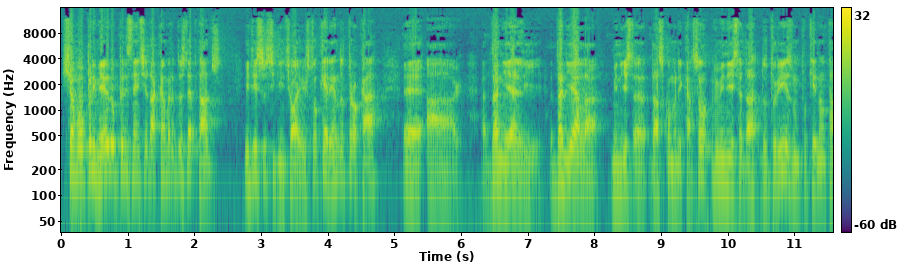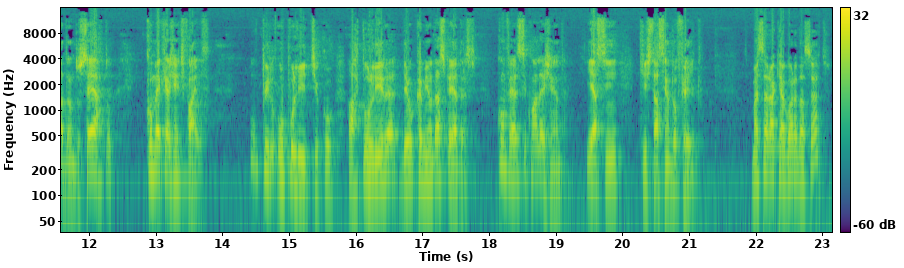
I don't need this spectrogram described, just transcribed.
Chamou primeiro o presidente da Câmara dos Deputados e disse o seguinte: olha, eu estou querendo trocar é, a Daniele, Daniela, ministra das Comunicações, ministra da, do Turismo, porque não está dando certo. Como é que a gente faz? O, o político Arthur Lira deu o caminho das pedras. Converse com a legenda. E é assim que está sendo feito. Mas será que agora dá certo?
